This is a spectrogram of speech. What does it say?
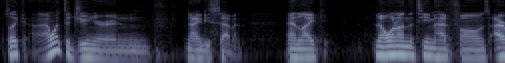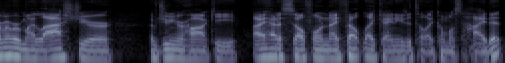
It's like I went to junior in '97, and like no one on the team had phones. I remember my last year of junior hockey. I had a cell phone, and I felt like I needed to like almost hide it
